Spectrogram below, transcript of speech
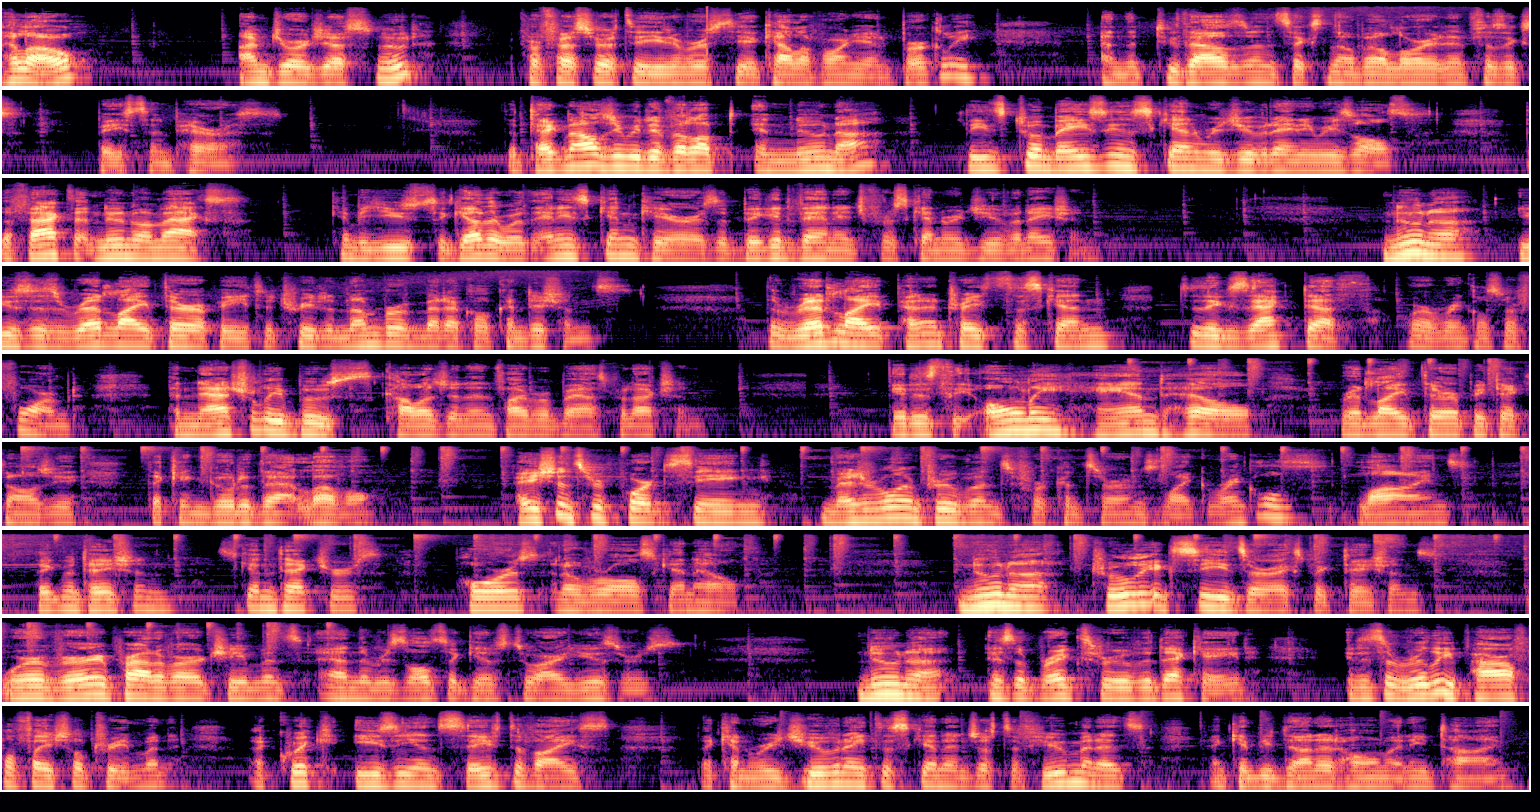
Hello, I'm George F. Smoot, professor at the University of California at Berkeley and the 2006 Nobel laureate in physics based in Paris. The technology we developed in Nuna leads to amazing skin rejuvenating results. The fact that Nuna Max can be used together with any skincare is a big advantage for skin rejuvenation. Nuna uses red light therapy to treat a number of medical conditions. The red light penetrates the skin to the exact depth where wrinkles are formed and naturally boosts collagen and fibroblast production. It is the only handheld red light therapy technology that can go to that level. Patients report seeing measurable improvements for concerns like wrinkles, lines, pigmentation, skin textures, pores, and overall skin health. Nuna truly exceeds our expectations. We're very proud of our achievements and the results it gives to our users. Nuna is a breakthrough of the decade. It is a really powerful facial treatment, a quick, easy, and safe device that can rejuvenate the skin in just a few minutes and can be done at home anytime.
